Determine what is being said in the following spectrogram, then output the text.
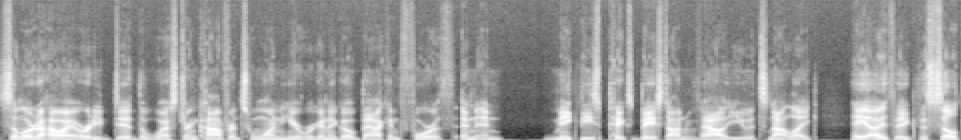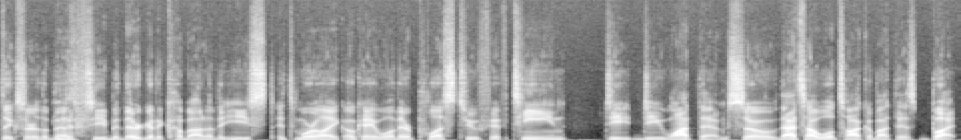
Similar to how I already did the Western Conference one here, we're going to go back and forth and, and make these picks based on value. It's not like, hey, I think the Celtics are the best team, but they're going to come out of the East. It's more like, okay, well, they're plus 215. Do, do you want them? So that's how we'll talk about this. But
